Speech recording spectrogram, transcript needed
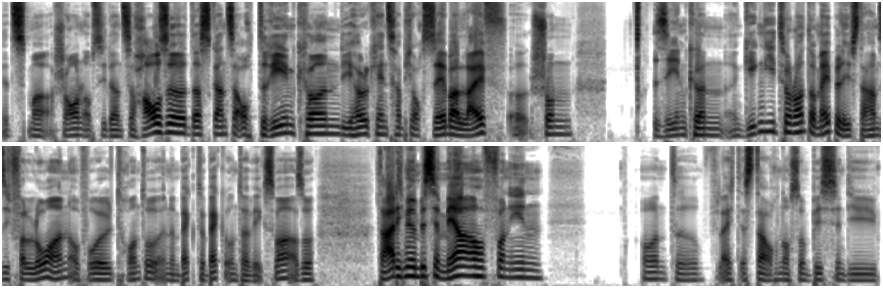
Jetzt mal schauen, ob sie dann zu Hause das Ganze auch drehen können. Die Hurricanes habe ich auch selber live äh, schon sehen können. Gegen die Toronto Maple Leafs, da haben sie verloren, obwohl Toronto in einem Back-to-Back -Back unterwegs war. Also da hatte ich mir ein bisschen mehr auf von ihnen. Und äh, vielleicht ist da auch noch so ein bisschen die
